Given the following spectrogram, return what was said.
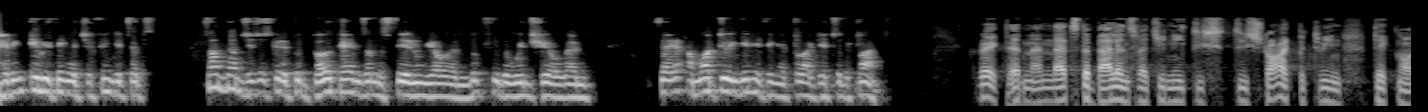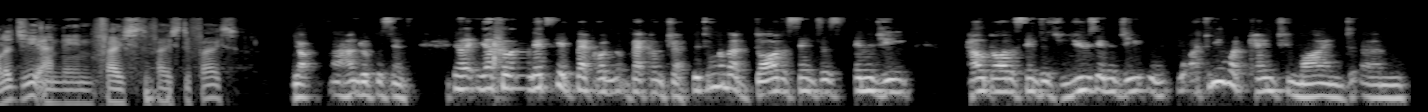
having everything at your fingertips. Sometimes you're just going to put both hands on the steering wheel and look through the windshield and say, I'm not doing anything until I get to the client. Correct. And, and that's the balance that you need to, to strike between technology and then face, face to face. Yeah, a hundred percent. Yeah, yeah. So let's get back on back on track. We're talking about data centers, energy, how data centers use energy. You what came to mind um,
